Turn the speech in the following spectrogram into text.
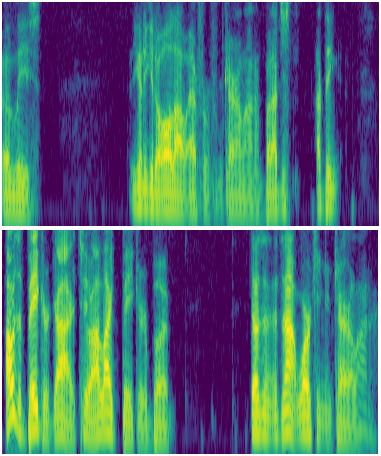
at least. You're gonna get an all out effort from Carolina, but I just I think I was a Baker guy too. I like Baker, but doesn't it's not working in Carolina.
